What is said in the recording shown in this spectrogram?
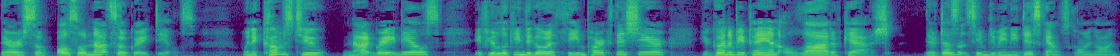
There are some also not so great deals. When it comes to not great deals, if you're looking to go to a theme park this year, you're going to be paying a lot of cash. There doesn't seem to be any discounts going on.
